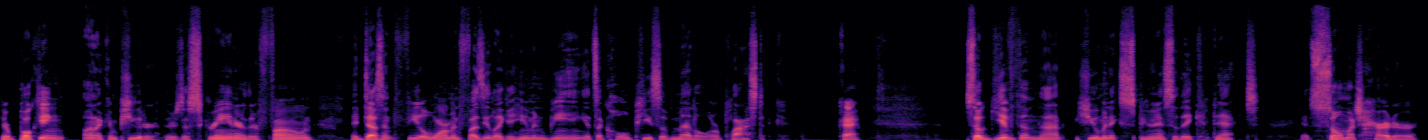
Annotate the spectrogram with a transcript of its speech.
they're booking on a computer, there's a screen or their phone it doesn't feel warm and fuzzy like a human being. It's a cold piece of metal or plastic. Okay. So give them that human experience so they connect. It's so much harder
